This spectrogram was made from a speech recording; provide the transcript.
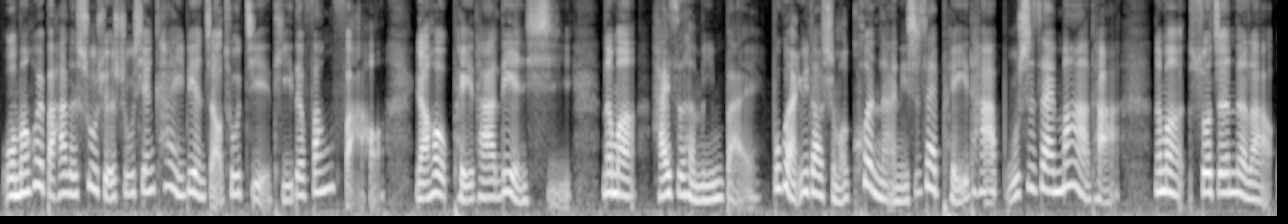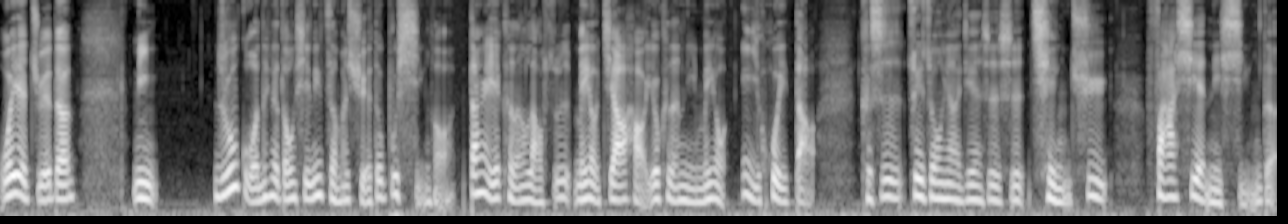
我们会把他的数学书先看一遍，找出解题的方法哈，然后陪他练习。那么孩子很明白，不管遇到什么困难，你是在陪他，不是在骂他。那么说真的啦，我也觉得，你如果那个东西你怎么学都不行哦。当然也可能老师没有教好，有可能你没有意会到。可是最重要一件事是，请去。发现你行的，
